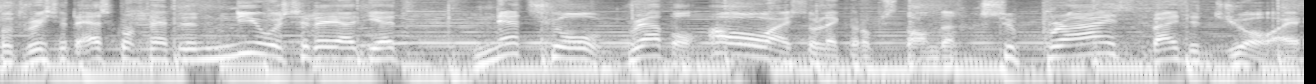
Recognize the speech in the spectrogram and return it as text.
Goed, Richard Ashcroft heeft een nieuwe cd uit. Die Natural Rebel. Oh, hij is zo lekker opstandig. Surprised by the Joy.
